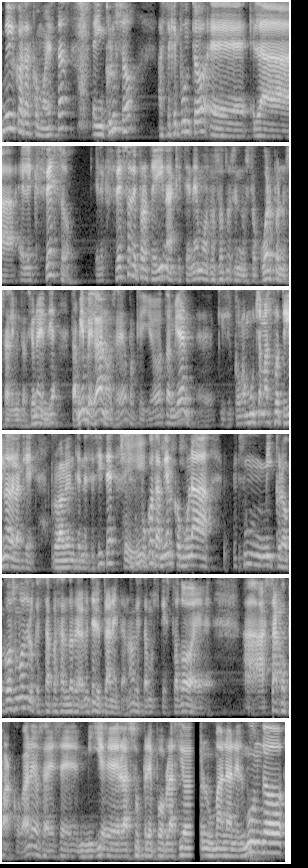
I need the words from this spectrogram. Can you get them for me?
mil cosas como estas, e incluso hasta qué punto eh, el exceso el exceso de proteína que tenemos nosotros en nuestro cuerpo, en nuestra alimentación hoy en día, también veganos, ¿eh? porque yo también eh, como mucha más proteína de la que probablemente necesite, es un poco también como una, es un microcosmos de lo que está pasando realmente en el planeta, ¿no? que, estamos, que es todo eh, a saco paco, ¿vale? O sea, es eh, la superpoblación humana en el mundo,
